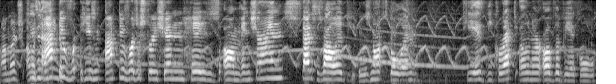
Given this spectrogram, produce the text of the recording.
How much? I'm He's an attempting to- active. He's an active registration. His um insurance status is valid. He is not stolen. He is the correct owner of the vehicle.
